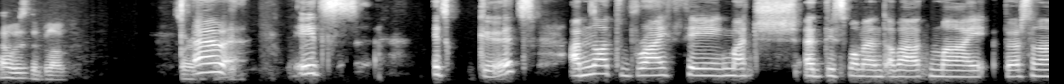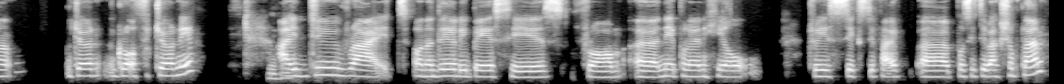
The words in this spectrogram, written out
How is the blog? Sorry. Um, it's it's good. I'm not writing much at this moment about my personal journey, growth journey. Mhm. I do write on a daily basis from uh, Napoleon Hill 365 uh, Positive Action Plan.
